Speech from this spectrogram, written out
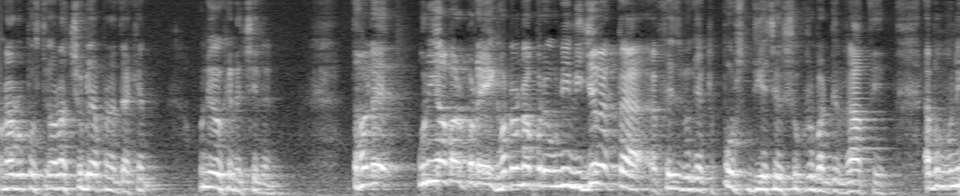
ওনার উপস্থিতি, ওনার ছবি আপনারা দেখেন, উনি ওখানে ছিলেন। তাহলে উনি আবার পরে এই ঘটনা পরে উনি নিজেও একটা ফেসবুকে একটা পোস্ট দিয়েছেন শুক্রবার দিন রাতে, এবং উনি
